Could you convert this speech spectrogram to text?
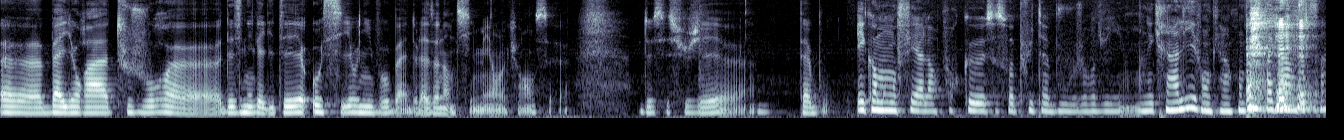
euh, bah, il y aura toujours des inégalités aussi au niveau bah, de la zone intime et en l'occurrence de ces sujets tabous. Et comment on fait alors pour que ce soit plus tabou aujourd'hui? On écrit un livre, on crée un compte Instagram, c'est ça?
